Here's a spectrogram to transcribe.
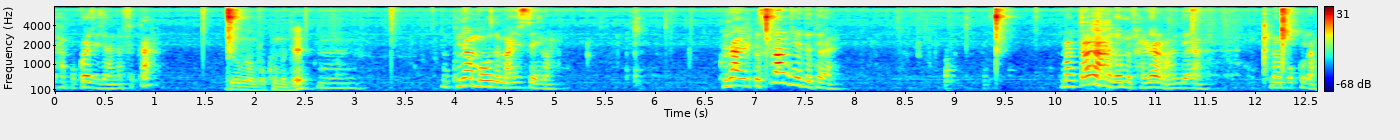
다 볶아주지 않았을까? 이거만 볶으면 돼? 음, 그냥 먹어도 맛있어 이거. 그냥 이렇게 술안주 해도 돼. 그만 잘라 너무 잘 자르면 안 돼. 그만 먹고자.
